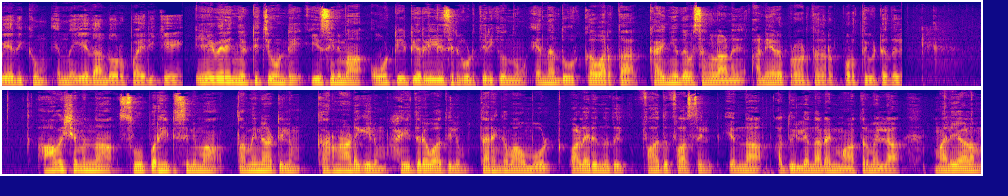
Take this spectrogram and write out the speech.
ഭേദിക്കും എന്ന് ഏതാണ്ട് ഉറപ്പായിരിക്കെ. ഏവരെ ഞെട്ടിച്ചുകൊണ്ട് ഈ സിനിമ ഒ ടി ടി റിലീസിന് കൊടുത്തിരിക്കുന്നു എന്ന ദുർഖ വാർത്ത കഴിഞ്ഞ ദിവസങ്ങളാണ് അണിയറ പ്രവർത്തകർ പുറത്തുവിട്ടത്. ആവശ്യമെന്ന സൂപ്പർ ഹിറ്റ് സിനിമ തമിഴ്നാട്ടിലും കർണാടകയിലും ഹൈദരാബാദിലും തരംഗമാവുമ്പോൾ വളരുന്നത് ഫഹദ് ഫാസിൽ എന്ന അതുല്യ നടൻ മാത്രമല്ല മലയാളം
